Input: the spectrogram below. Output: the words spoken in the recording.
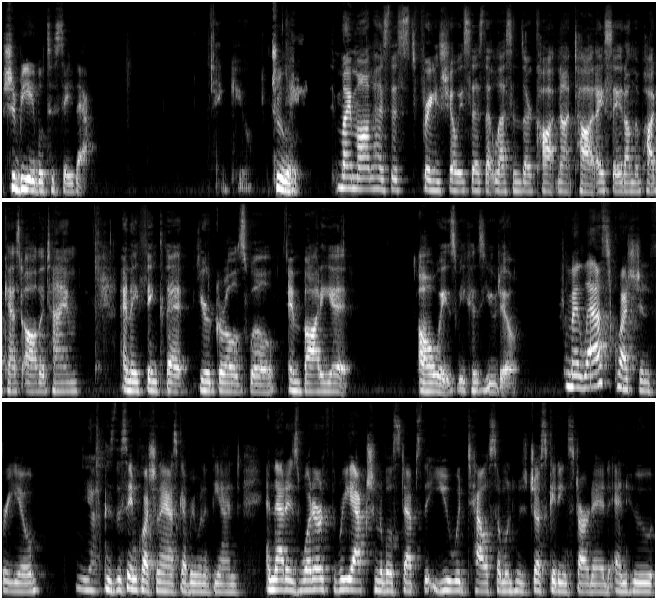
should be able to say that Thank you. Truly. My mom has this phrase she always says that lessons are caught, not taught. I say it on the podcast all the time. And I think that your girls will embody it always because you do. My last question for you Yeah. is the same question I ask everyone at the end. And that is what are three actionable steps that you would tell someone who's just getting started and who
